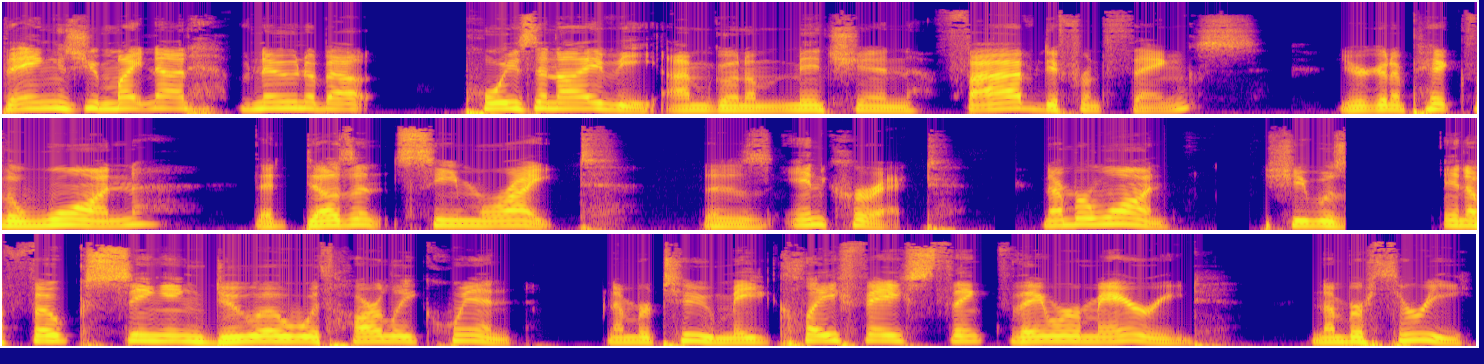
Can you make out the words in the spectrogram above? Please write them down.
things you might not have known about poison ivy. I'm going to mention five different things. You're going to pick the one that doesn't seem right, that is incorrect. Number one, she was in a folk singing duo with Harley Quinn. Number two, made Clayface think they were married. Number three,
